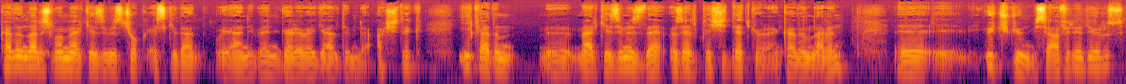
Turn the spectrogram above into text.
Kadın danışma merkezimiz çok eskiden yani ben göreve geldiğimde açtık. İlk adım e, merkezimizde özellikle şiddet gören kadınların e, üç gün misafir ediyoruz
